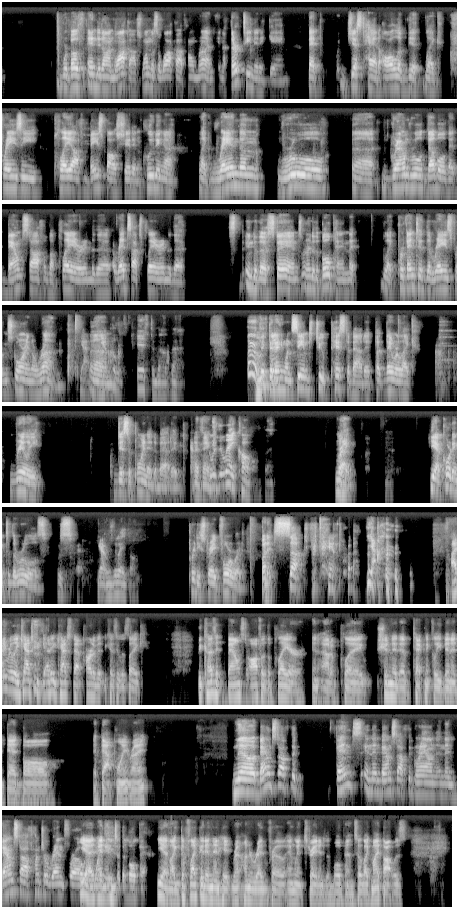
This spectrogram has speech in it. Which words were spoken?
were both ended on walk-offs. One was a walk-off home run in a 13 inning game that just had all of the like crazy playoff baseball shit, including a like random rule uh, ground rule double that bounced off of a player into the a Red Sox player into the into the stands or into the bullpen that like prevented the Rays from scoring a run. Yeah, Tampa um, was pissed about that. I don't think that anyone seemed too pissed about it, but they were like really disappointed about it. I think it was a late call, but... right? Yeah, according to the rules, it was yeah, it was a late call. Pretty straightforward, but it sucked for Tampa. Yeah. I didn't really catch. I didn't catch that part of it because it was like because it bounced off of the player and out of play, shouldn't it have technically been a dead ball at that point, right? No, it bounced off the fence and then bounced off the ground and then bounced off Hunter Renfroe yeah, and went it, into the bullpen. Yeah, like deflected and then hit Hunter Renfroe and went straight into the bullpen. So like my thought was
